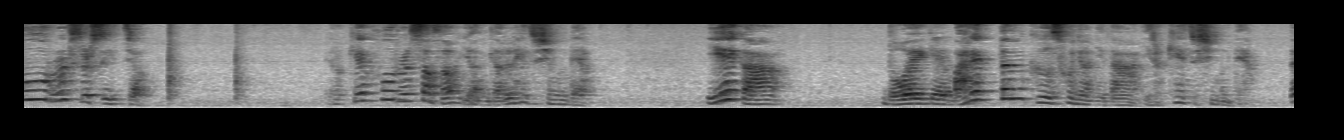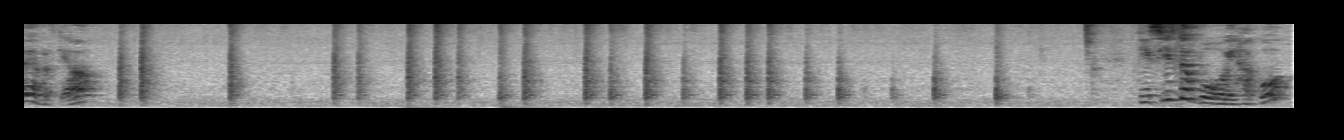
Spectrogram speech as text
who를 쓸 수 있죠. 이렇게 who를 써서 연결을 해주시면 돼요. 얘가 너에게 말했던 그 소년이다. 이렇게 해주시면 돼요. 또 해볼게요. This is the boy 하고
